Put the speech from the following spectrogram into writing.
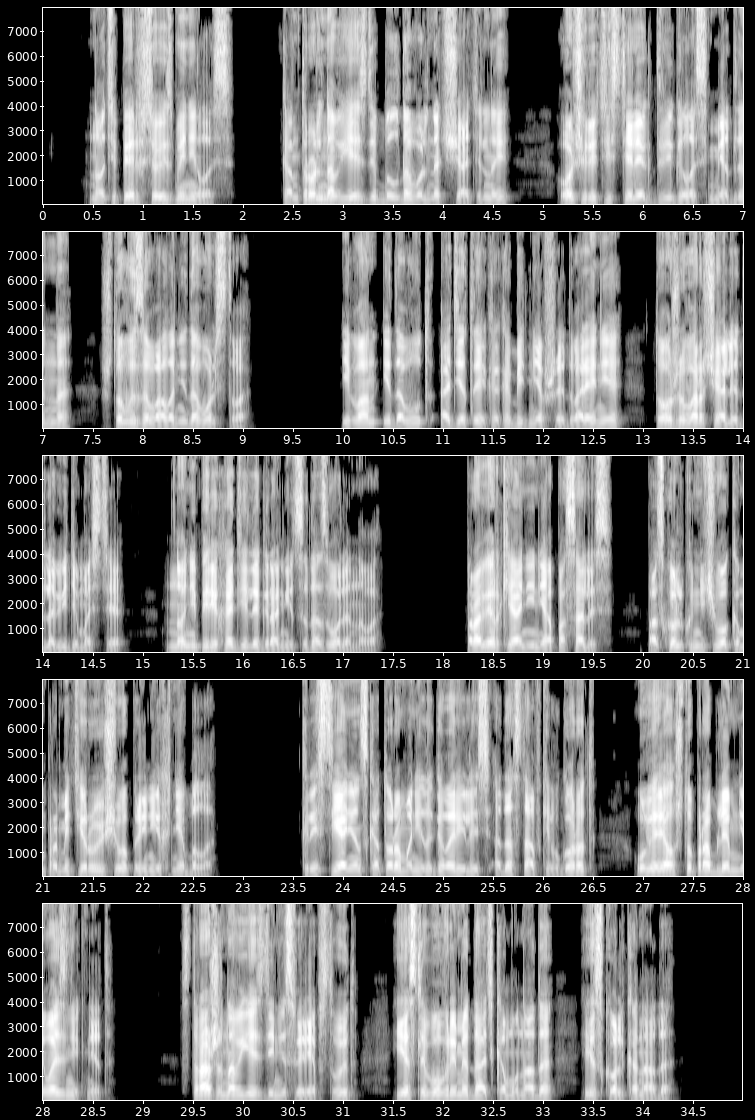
Но теперь все изменилось. Контроль на въезде был довольно тщательный, очередь из телег двигалась медленно, что вызывало недовольство. Иван и Давуд, одетые как обедневшие дворяне, тоже ворчали для видимости, но не переходили границы дозволенного. Проверки они не опасались, поскольку ничего компрометирующего при них не было. Крестьянин, с которым они договорились о доставке в город, уверял, что проблем не возникнет. Стражи на въезде не свирепствуют, если вовремя дать кому надо и сколько надо.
